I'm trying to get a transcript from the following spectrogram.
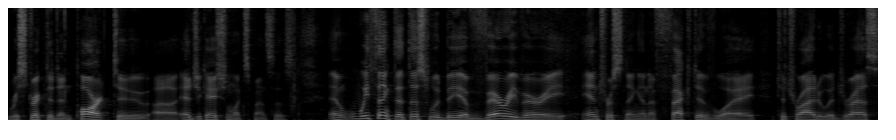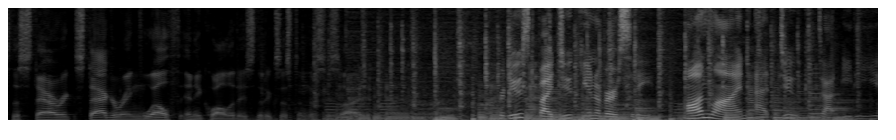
restricted in part to uh, educational expenses. And we think that this would be a very, very interesting and effective way to try to address the staggering wealth inequalities that exist in this society. Produced by Duke University, online at duke.edu.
